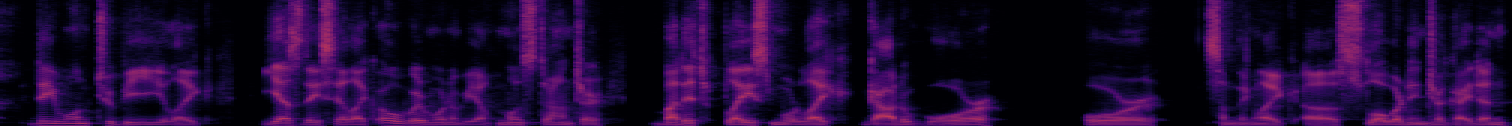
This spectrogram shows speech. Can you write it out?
they want to be like yes, they say like oh we're going to be a Monster Hunter, but it plays more like God of War or something like a slower Ninja Gaiden,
